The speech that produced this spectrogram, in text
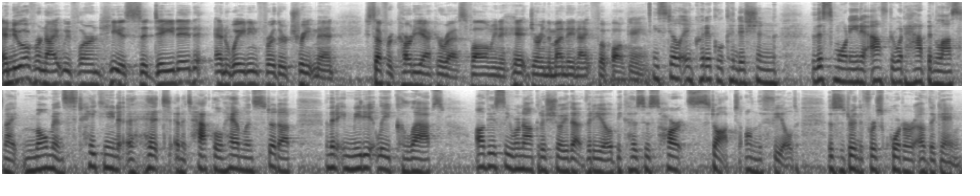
And new overnight, we've learned he is sedated and waiting for further treatment. He suffered cardiac arrest following a hit during the Monday night football game. He's still in critical condition this morning after what happened last night. Moments taking a hit and a tackle. Hamlin stood up and then immediately collapsed. Obviously, we're not going to show you that video because his heart stopped on the field. This is during the first quarter of the game.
